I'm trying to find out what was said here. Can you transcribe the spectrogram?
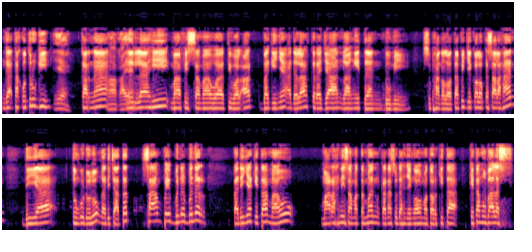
nggak takut rugi. Iya. Karena Maha kaya. lillahi ma fis samawati wal ard baginya adalah kerajaan langit dan bumi. Subhanallah. Tapi jikalau kesalahan dia tunggu dulu nggak dicatat sampai benar-benar tadinya kita mau marah nih sama teman karena sudah nyenggol motor kita, kita mau balas.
